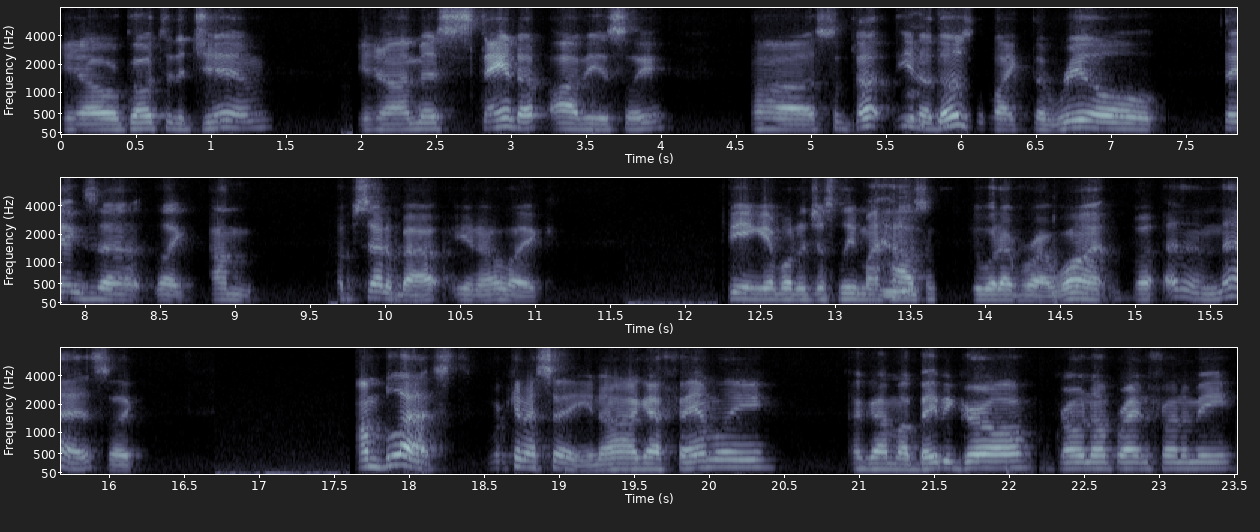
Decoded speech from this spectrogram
you know, or go to the gym. You know, I miss stand up, obviously. Uh, so that, you know, those are like the real things that like I'm upset about. You know, like being able to just leave my mm-hmm. house and do whatever I want. But other than that, it's like I'm blessed. What can I say? You know, I got family. I got my baby girl growing up right in front of me.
